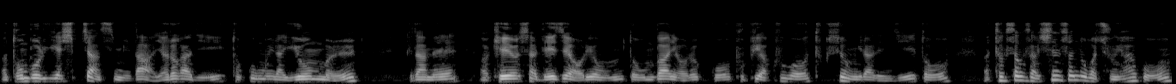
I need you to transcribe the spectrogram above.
어, 돈 벌기가 쉽지 않습니다. 여러 가지 독극물이나 유온물, 그 다음에 어, 계열사 내재 어려움, 또 운반이 어렵고 부피가 크고 특수용이라든지 또 어, 특성상 신선도가 중요하고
